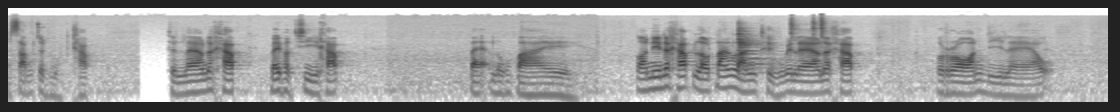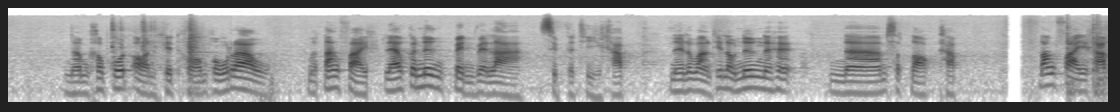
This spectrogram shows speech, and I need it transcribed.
ำซ้ำจนหมดครับ เสร็จแล้วนะครับ ใบผักชีครับ แปะลงไป ตอนนี้นะครับเราตั้งรังถึงไว้แล้วนะครับ ร้อนดีแล้วนำข้าวโพดอ่อนเห็ดหอมของเรามาตั้งไฟแล้วก็นึ่งเป็นเวลา 10 นาทีครับ ในระหว่างที่เรานึ่งนะฮะ น้ำสต๊อกครับ ตั้งไฟครับ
